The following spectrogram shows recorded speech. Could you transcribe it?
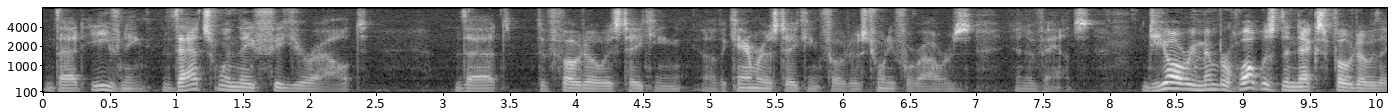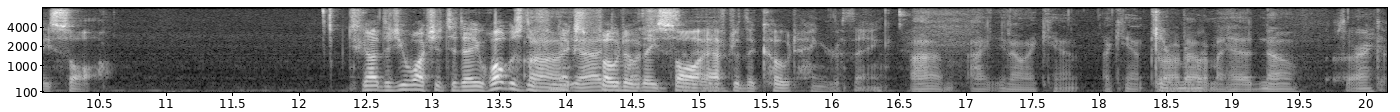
that evening. That's when they figure out that the photo is taking, uh, the camera is taking photos 24 hours in advance. Do you all remember what was the next photo they saw? Scott, did you watch it today? What was the uh, next yeah, photo they saw today. after the coat hanger thing? Um, I, you know, I can't, I can't draw can't it out of my head. No, sorry. Okay.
